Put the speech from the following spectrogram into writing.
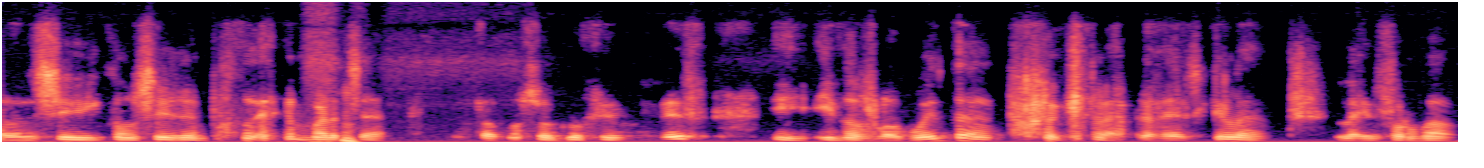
a ver si consiguen poner en marcha el famoso vez y, y nos lo cuentan, porque la verdad es que la, la información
